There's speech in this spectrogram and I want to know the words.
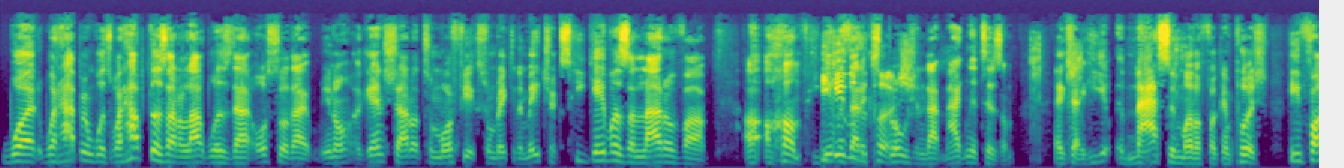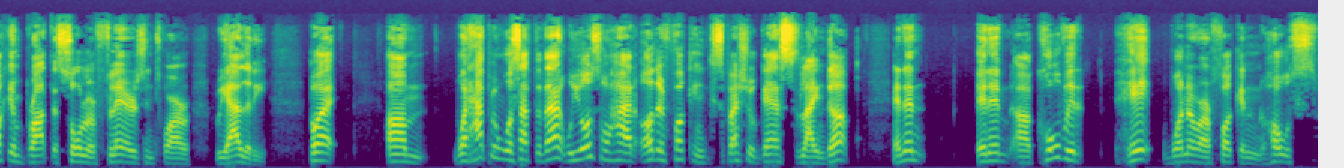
What what happened was what helped us out a lot was that also that you know again shout out to Morpheus from Breaking the Matrix. He gave us a lot of uh, a, a hump. He, He gave, gave us that a push. explosion, that magnetism. Exactly. He massive motherfucking push. He fucking brought the solar flares into our reality. But um, what happened was after that we also had other fucking special guests lined up, and then and then uh, COVID hit one of our fucking hosts.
